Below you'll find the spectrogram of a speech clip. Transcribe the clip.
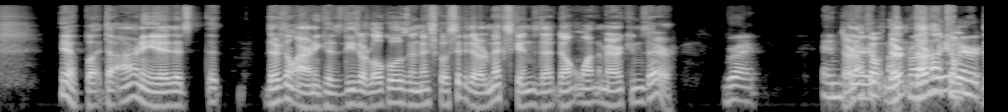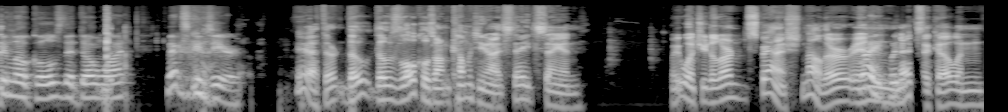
yeah, but the irony is it's that there's no irony because these are locals in Mexico City that are Mexicans that don't want Americans there. Right. And They're not coming- they're- they're not probably American locals that don't want Mexicans here. Yeah, they're those, those locals aren't coming to the United States saying, "We want you to learn Spanish." No, they're in Right, Mexico, and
